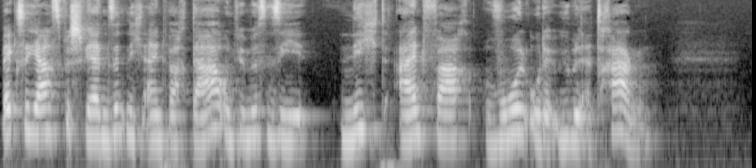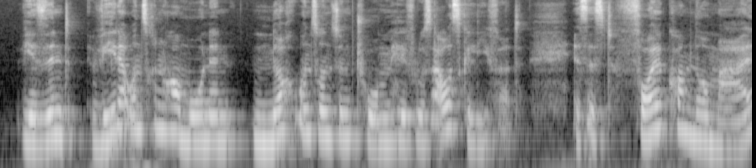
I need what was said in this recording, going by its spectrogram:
Wechseljahresbeschwerden sind nicht einfach da und wir müssen sie nicht einfach wohl oder übel ertragen. Wir sind weder unseren Hormonen noch unseren Symptomen hilflos ausgeliefert. Es ist vollkommen normal,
